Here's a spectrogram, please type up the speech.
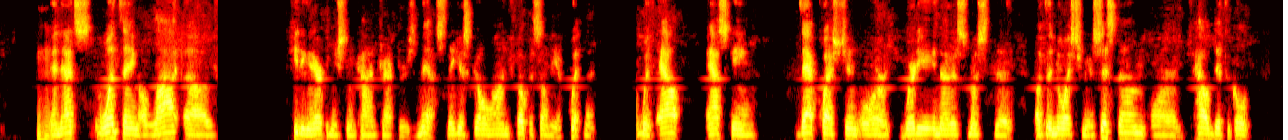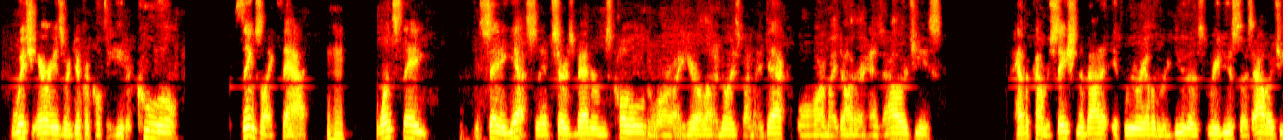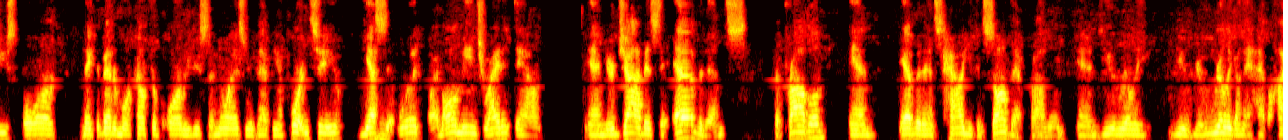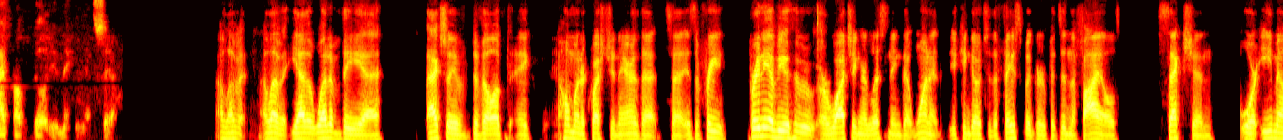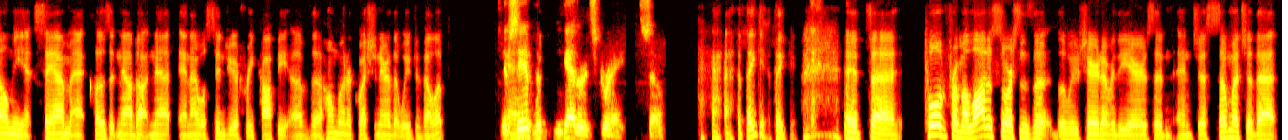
you. Mm-hmm. And that's one thing a lot of heating and air conditioning contractors miss. They just go on, focus on the equipment without asking that question or where do you notice most of the of the noise from your system or how difficult which areas are difficult to heat or cool things like that mm-hmm. once they say, yes, the upstairs bedroom's cold, or I hear a lot of noise by my deck, or my daughter has allergies. Have a conversation about it. If we were able to reduce those, reduce those allergies, or make the bedroom more comfortable, or reduce the noise, would that be important to you? Yes, mm-hmm. it would. By all means, write it down. And your job is to evidence the problem and evidence how you can solve that problem. And you really, you, you're really going to have a high probability of making that sale. I love it. I love it. Yeah, the, one of the uh, actually have developed a homeowner questionnaire that uh, is a free for any of you who are watching or listening that want it. You can go to the Facebook group. It's in the files section, or email me at sam at closeitnow.net, and I will send you a free copy of the homeowner questionnaire that we've developed. If and Sam put it together, it's great. So, thank you, thank you. It's uh, pulled from a lot of sources that, that we've shared over the years, and and just so much of that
